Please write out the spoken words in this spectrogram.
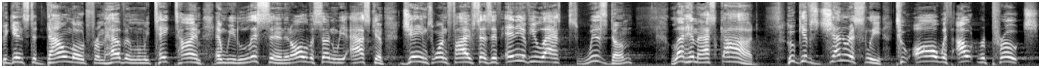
begins to download from heaven when we take time and we listen, and all of a sudden we ask Him. James 1 5 says, If any of you lacks wisdom, let him ask God, who gives generously to all without reproach,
